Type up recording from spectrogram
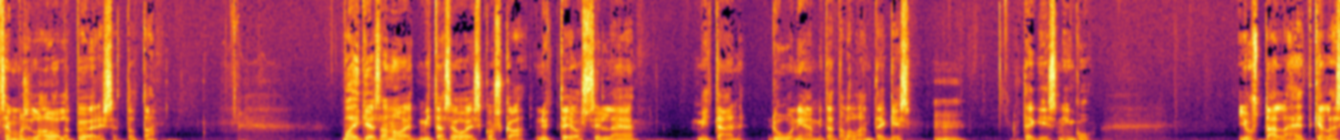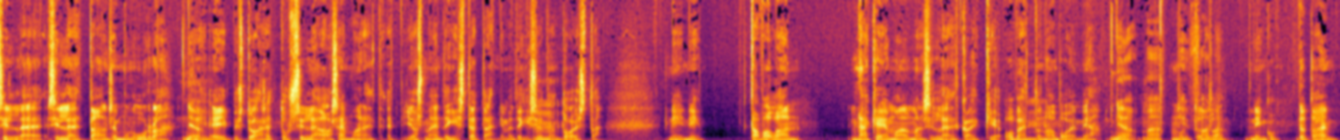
semmosilla aloilla pyörissä. Tota, vaikea sanoa, että mitä se olisi, koska nyt ei ole silleen mitään duunia, mitä tavallaan tekisi Mm. tekisi niinku just tällä hetkellä sille, sille että tämä on se mun ura, Joo. niin ei pysty asettua silleen asemaan, että, että jos mä en tekisi tätä, niin mä tekisin mm. jotain toista. Niin, niin tavallaan näkee maailman silleen, että kaikki ovet on avoimia. Joo, mä Mutta tota, niin kuin jotain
